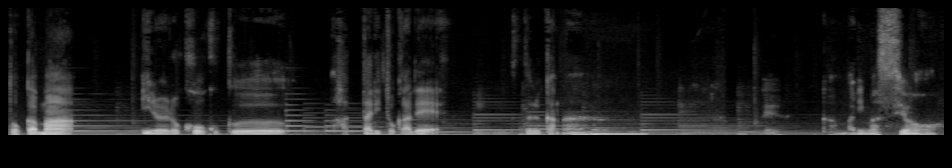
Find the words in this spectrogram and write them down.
とか、まあ、いろいろ広告貼ったりとかでうんするかな。うん。ね。頑張りますよ。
